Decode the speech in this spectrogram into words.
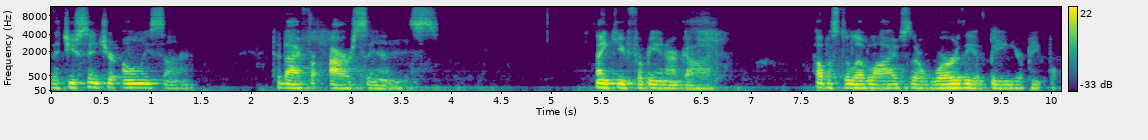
that you sent your only Son to die for our sins. Thank you for being our God. Help us to live lives that are worthy of being your people,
